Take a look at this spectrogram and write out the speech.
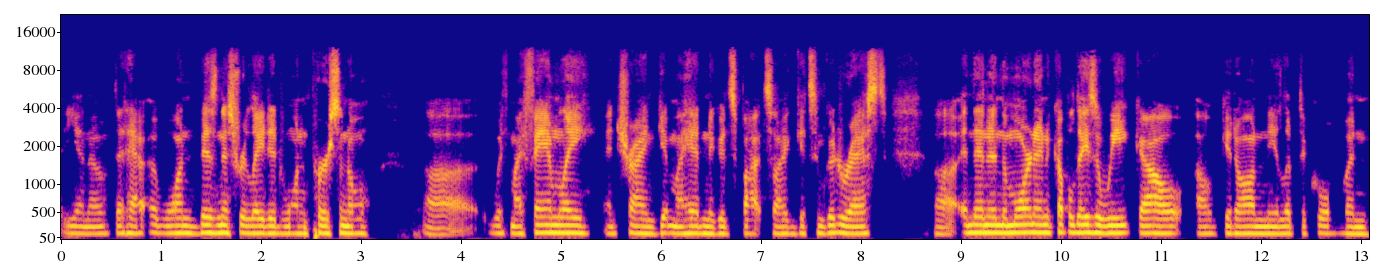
you know that have uh, one business related one personal uh, with my family and try and get my head in a good spot so I can get some good rest. Uh, and then in the morning, a couple days a week, I'll I'll get on the elliptical and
